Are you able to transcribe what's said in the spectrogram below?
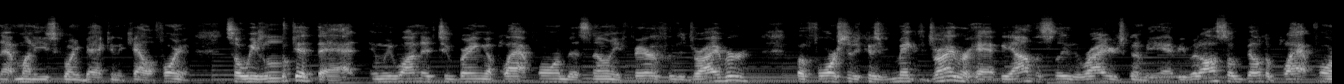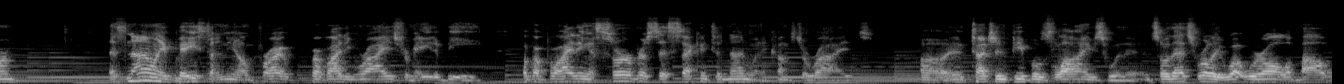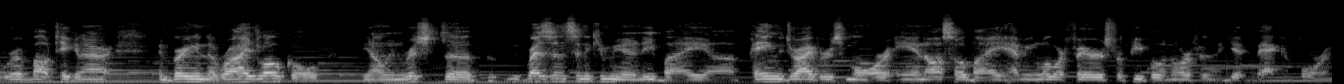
that money is going back into California. So we looked at that and we wanted to bring a platform that's not only fair for the driver, but forces because if you make the driver happy, obviously the rider's going to be happy, but also build a platform that's not only based on, you know, pro providing rides from A to B, but providing a service that's second to none when it comes to rides. Uh, and touching people's lives with it. And so that's really what we're all about. We're about taking our and bringing the ride local, you know, enrich the residents in the community by uh, paying the drivers more and also by having lower fares for people in order for them to get back and forth.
